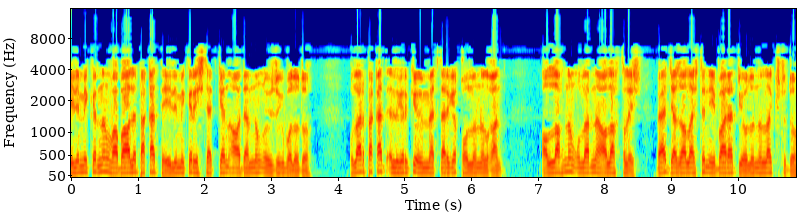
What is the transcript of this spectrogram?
Ilm-fikrning vaboli faqat ilm-fikr ishlatgan odamning o'ziga bo'ladi. Ular faqat ilgirki ummatlarga qo'llanilgan Allohning ularni aloq qilish va jazolashdan iborat yo'lini kutadi.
